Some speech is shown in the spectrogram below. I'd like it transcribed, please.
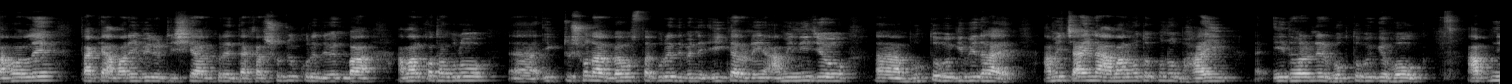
তাহলে তাকে আমার এই ভিডিওটি শেয়ার করে দেখার সুযোগ করে দিবেন বা আমার কথাগুলো একটু শোনার ব্যবস্থা করে দিবেন। এই কারণে আমি নিজেও ভুক্তভোগী বিধায়। আমি চাই না আমার মতো কোনো ভাই এই ধরনের ভুক্তভোগী হোক। আপনি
